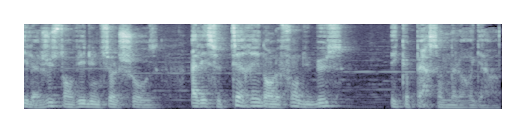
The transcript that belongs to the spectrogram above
Il a juste envie d'une seule chose, aller se terrer dans le fond du bus et que personne ne le regarde.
